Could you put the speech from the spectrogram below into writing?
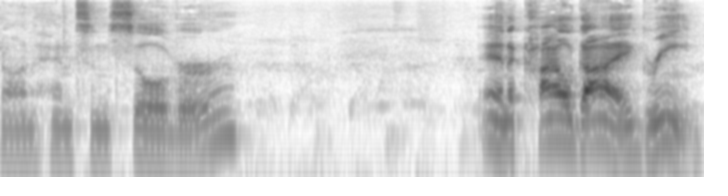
John Henson silver, and a Kyle Guy green.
